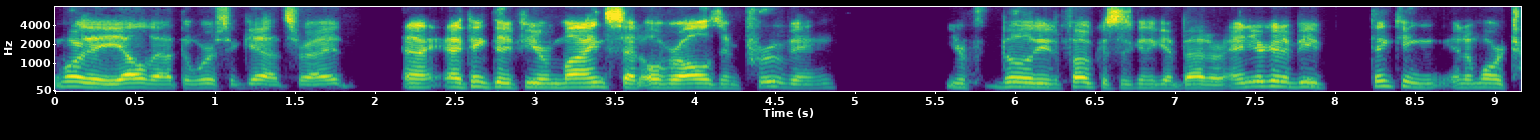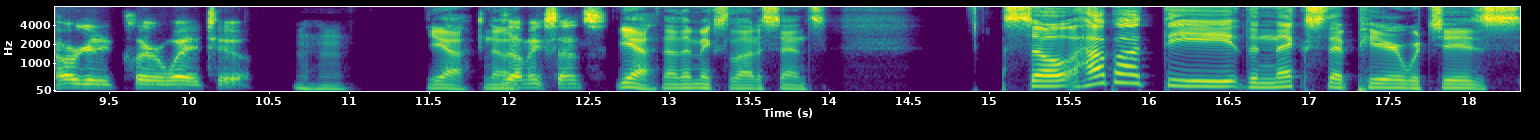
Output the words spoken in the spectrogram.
more they yell that the worse it gets right? And I, I think that if your mindset overall is improving your ability to focus is going to get better and you're going to be thinking in a more targeted clear way too. Mm-hmm. Yeah, no. Does that make sense? Yeah, no, that makes a lot of sense. So, how about the the next step here, which is?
